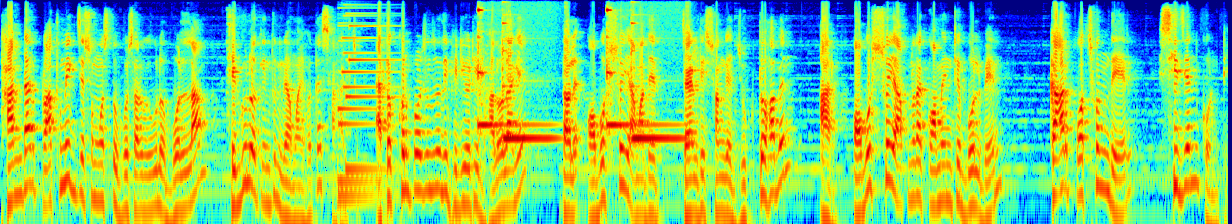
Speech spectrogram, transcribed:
ঠান্ডার প্রাথমিক যে সমস্ত উপসর্গগুলো বললাম সেগুলো কিন্তু নিরাময় হতে সাহায্য। এতক্ষণ পর্যন্ত যদি ভিডিওটি ভালো লাগে, তাহলে অবশ্যই আমাদের চ্যানেলটির সঙ্গে যুক্ত হবেন। আর অবশ্যই আপনারা কমেন্টে বলবেন, কার পছন্দের সিজন কোনটি?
